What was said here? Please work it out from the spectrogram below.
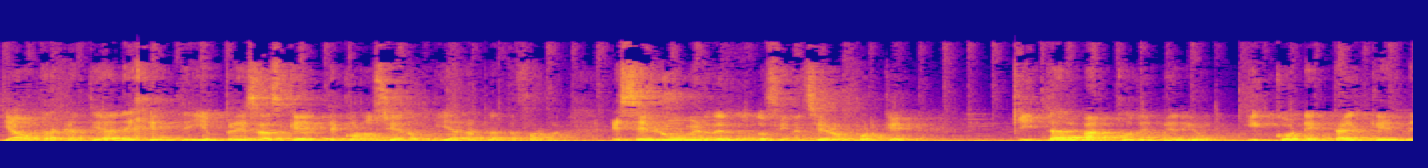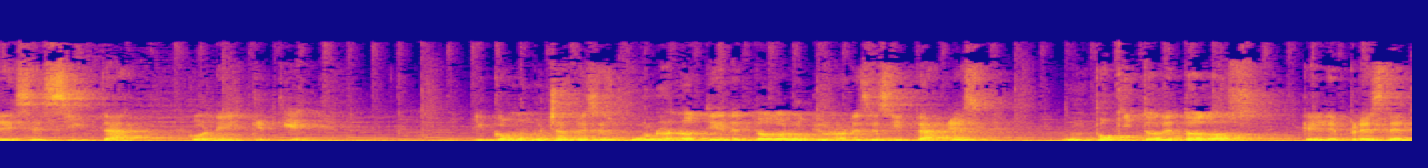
y a otra cantidad de gente y empresas que te conocieron vía la plataforma. Es el Uber del mundo financiero porque quita al banco de medio y conecta al que necesita con el que tiene. Y como muchas veces uno no tiene todo lo que uno necesita, es un poquito de todos que le presten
